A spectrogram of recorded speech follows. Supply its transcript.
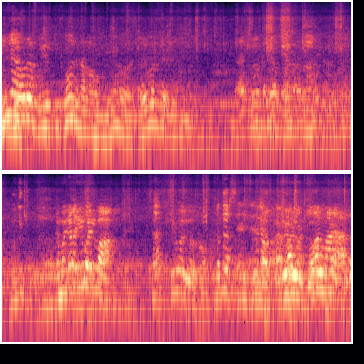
ಇಲ್ಲ ಅವರು ಫೋನ್ ನಾನು ಡ್ರೈವರ್ಗೆ ಮಗಳ ಇವ ಇಲ್ವಾ? ಸರ್? ಇವ ಇಲ್ಲ ಫೋನ್ ಮಾಡಿ ಅರ್ಧ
